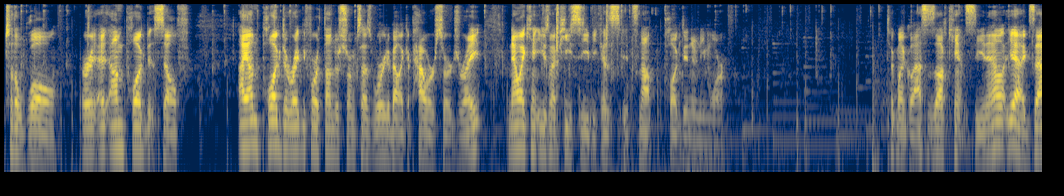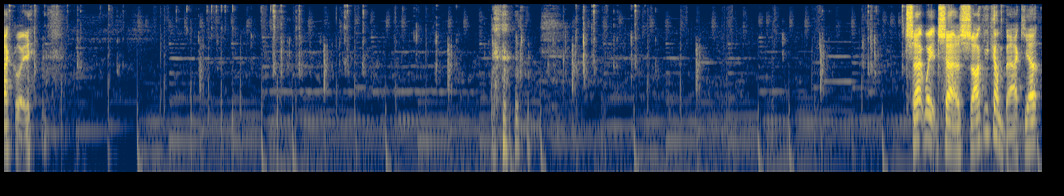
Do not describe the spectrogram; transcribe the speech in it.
to the wall, or it unplugged itself, I unplugged it right before thunderstorm because I was worried about like a power surge, right? Now I can't use my PC because it's not plugged in anymore. Took my glasses off, can't see now? Yeah, exactly. chat, wait, chat, has Shocky come back yet?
